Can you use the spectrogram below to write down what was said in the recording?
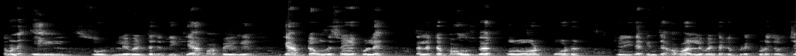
তার মানে এই জোন লেভেলটা যদি গ্যাপ আপে গ্যাপ ডাউনের সঙ্গে করলে, তাহলে একটা বাউন্স ব্যাক হওয়ার পর যদি দেখেন যে আবার লেভেলটাকে ব্রেক করে চলছে,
